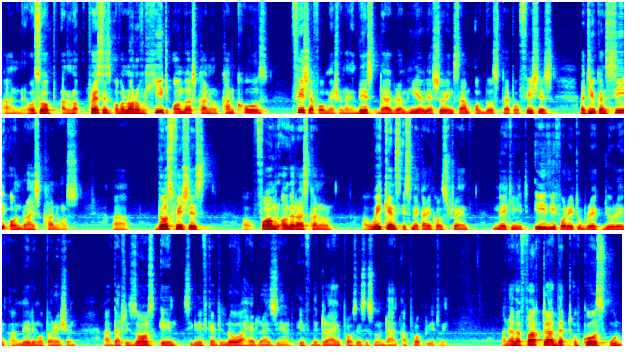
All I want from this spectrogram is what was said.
and also a presence of a lot of heat on that kernel can cause fissure formation. And in this diagram here, we are showing some of those type of fissures that you can see on rice kernels. Uh, those fissures uh, formed on the rice kernel uh, weakens its mechanical strength, making it easy for it to break during a milling operation. Uh, that results in significantly lower head rice yield if the drying process is not done appropriately. Another factor that, of course, would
